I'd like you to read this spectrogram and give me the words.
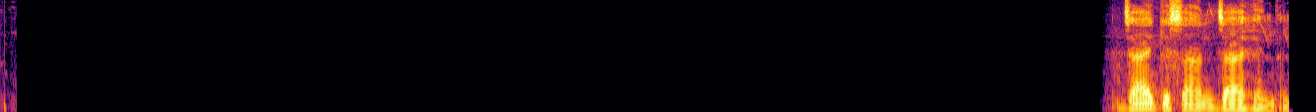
ಜೈ ಕಿಸಾನ್ ಜೈ ಹಿಂದ್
